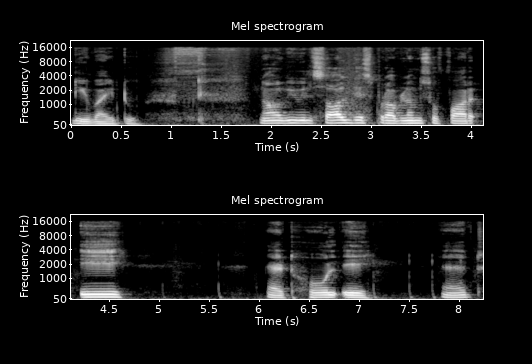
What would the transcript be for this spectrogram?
d by 2 now we will solve this problem. So for a at hole a at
